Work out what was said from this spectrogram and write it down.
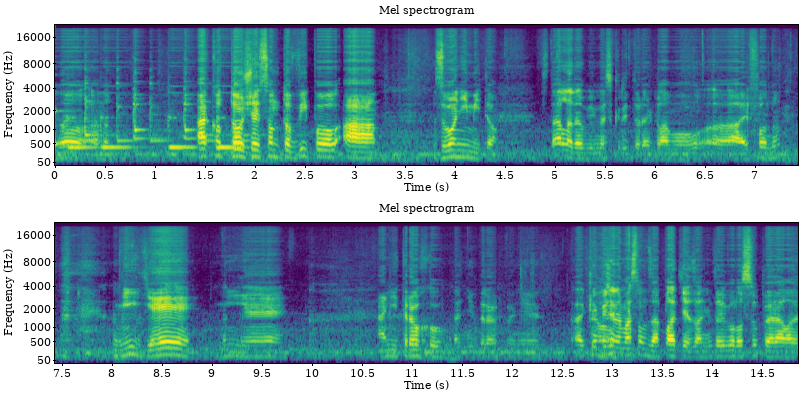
No, áno. Ako to, že som to vypol a zvoní mi to. Stále robíme skrytú reklamu uh, iPhoneu. Nie, nie. Ani trochu. Ani trochu nie. Kebyže nám aspoň zaplatia za ne, to by bolo super, ale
